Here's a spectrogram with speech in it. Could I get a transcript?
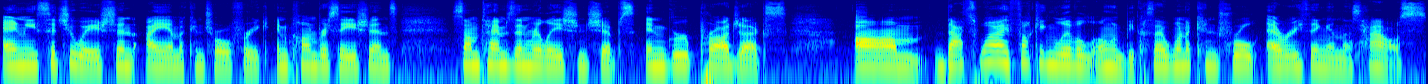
any situation, I am a control freak. In conversations, sometimes in relationships, in group projects, Um, that's why I fucking live alone because I want to control everything in this house.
